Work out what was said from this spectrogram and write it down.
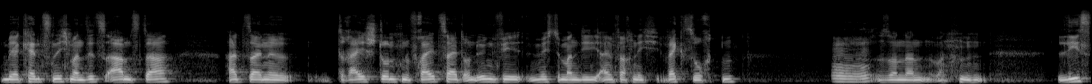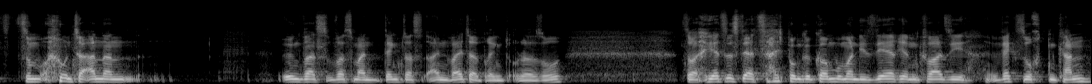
wer kennt's nicht, man sitzt abends da, hat seine drei Stunden Freizeit und irgendwie möchte man die einfach nicht wegsuchten, mhm. sondern man liest zum unter anderem irgendwas, was man denkt, was einen weiterbringt oder so. So, jetzt ist der Zeitpunkt gekommen, wo man die Serien quasi wegsuchten kann.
